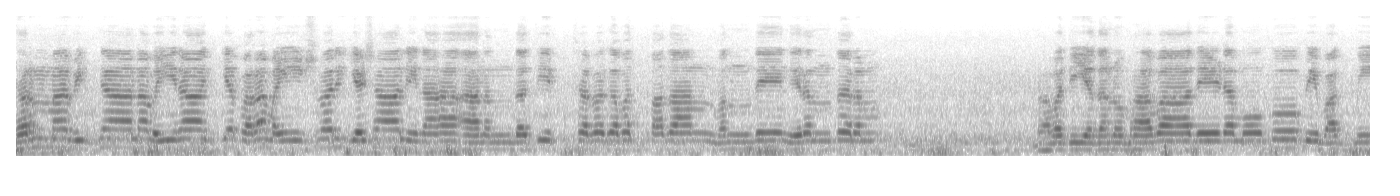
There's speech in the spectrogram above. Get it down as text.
धर्मविज्ञानवैराग्यपरमैश्वर्यशालिनः आनन्दतीर्थभगवत्पदान् वन्दे निरन्तरम् भवति यदनुभावादेडमूकोऽपि वाग्मी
